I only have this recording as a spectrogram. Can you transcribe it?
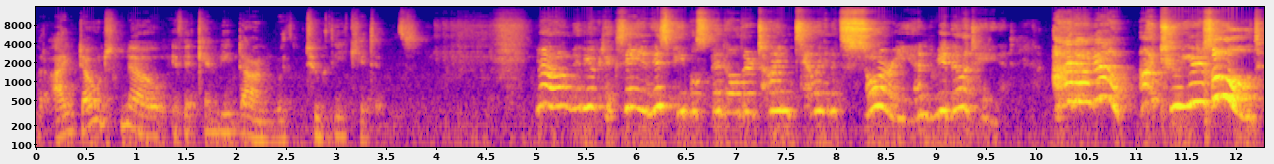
but I don't know if it can be done with toothy kittens. No, maybe Architect Zane and his people spend all their time telling him it's sorry and rehabilitating it. I don't know. I'm two years old.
